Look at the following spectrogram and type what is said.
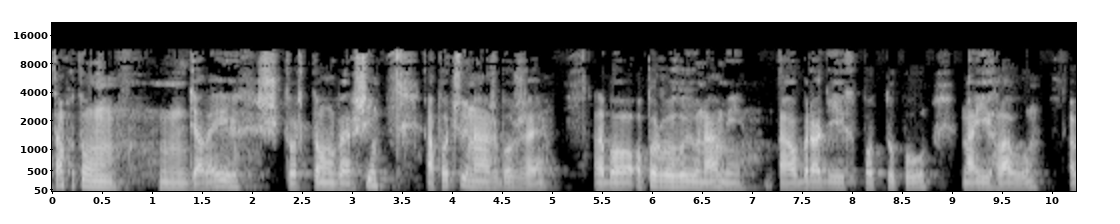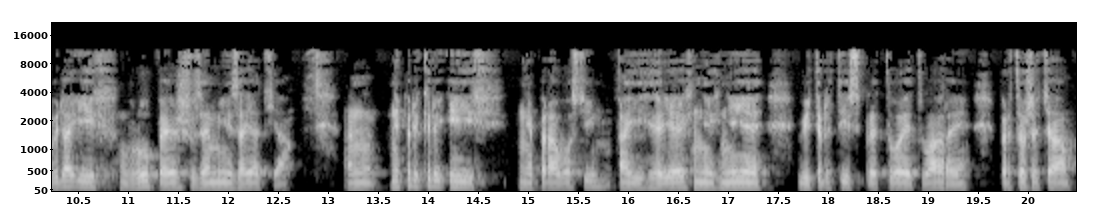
tam potom ďalej v štvrtom verši. A počuj náš Bože, lebo opovrhujú nami a obradí ich podtupu na ich hlavu a vydaj ich v lúpež v zemi zajatia. A neprikry ich nepravosti a ich hriech nech nie je vytrtý spred tvojej tváre, pretože ťa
